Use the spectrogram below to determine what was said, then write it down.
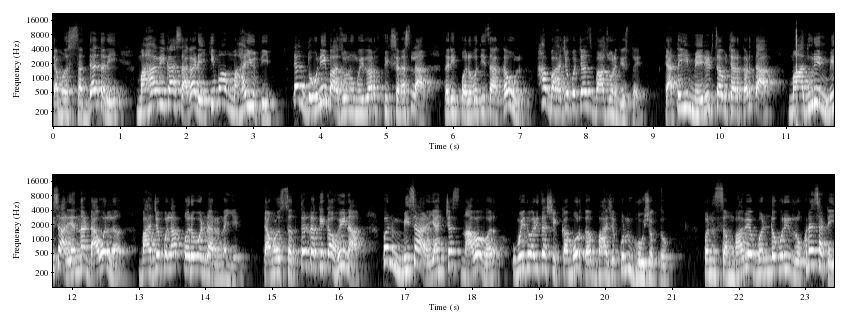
त्यामुळे सध्या तरी महाविकास आघाडी किंवा महायुती या दोन्ही बाजून उमेदवार फिक्स नसला तरी पर्वतीचा कौल हा भाजपच्याच बाजूने दिसतोय. त्यातही मेरिटचा विचार करता माधुरी मिसाळ यांना डावलणं भाजपला परवडणार नाहीये. त्यामुळे सत्तर टक्के का होईना पण मिसाळ यांच्याच नावावर उमेदवारीचा शिक्कामोर्तब भाजपकडून होऊ शकतो. पण संभाव्य बंडखोरी रोखण्यासाठी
